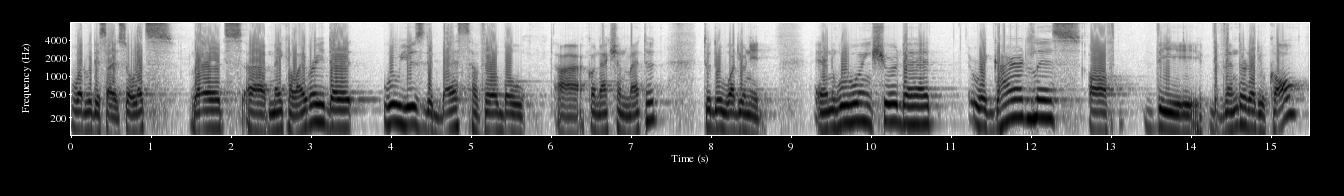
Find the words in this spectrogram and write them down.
what we decided, so let's, let's uh, make a library that will use the best available uh, connection method to do what you need. And we will ensure that regardless of the, the vendor that you call,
